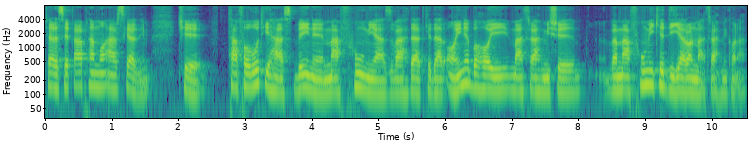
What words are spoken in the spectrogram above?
جلسه قبل هم ما عرض کردیم که تفاوتی هست بین مفهومی از وحدت که در آین بهایی مطرح میشه و مفهومی که دیگران مطرح می‌کنن.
